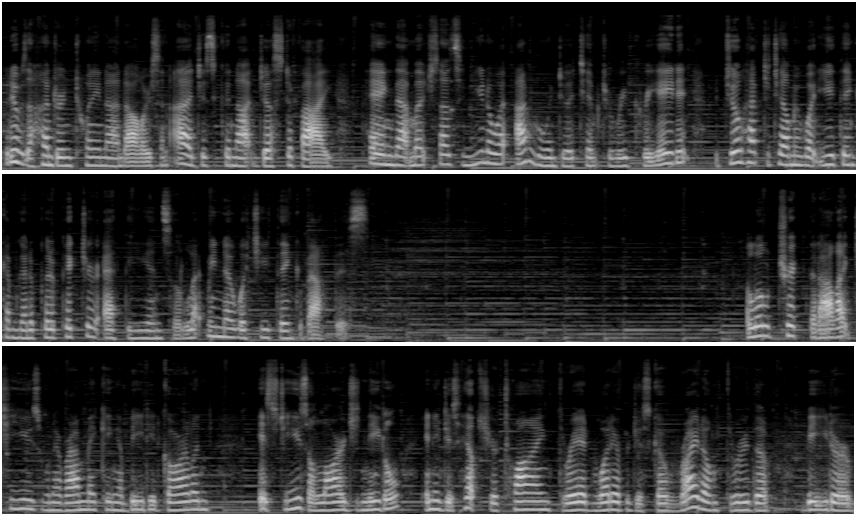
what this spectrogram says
but it was $129, and I just could not justify paying that much. So I said, you know what, I'm going to attempt to recreate it, but you'll have to tell me what you think. I'm going to put a picture at the end, so let me know what you think about this. A little trick that I like to use whenever I'm making a beaded garland is to use a large needle and it just helps your twine, thread, whatever just go right on through the bead or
